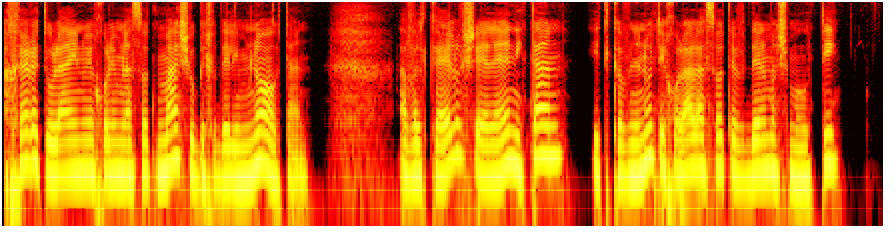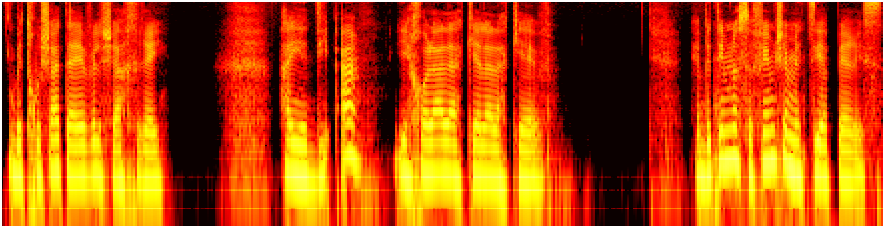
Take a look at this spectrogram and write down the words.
אחרת אולי היינו יכולים לעשות משהו בכדי למנוע אותן. אבל כאלו שאליהן ניתן, התכווננות יכולה לעשות הבדל משמעותי בתחושת האבל שאחרי. הידיעה יכולה להקל על הכאב. היבטים נוספים שמציע פריס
